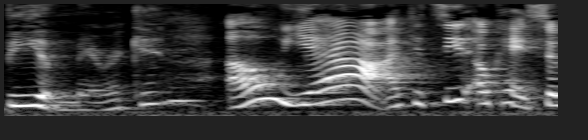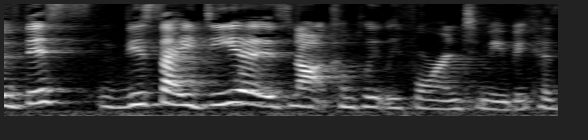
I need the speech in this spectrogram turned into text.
be American? Oh yeah, I could see. Okay, so this this idea is not completely foreign to me because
